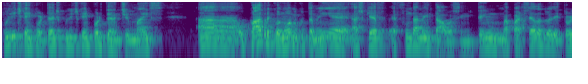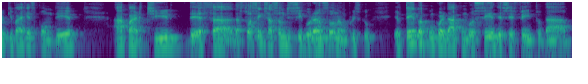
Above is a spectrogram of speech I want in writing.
Política é importante, política é importante, mas a, o quadro econômico também é, acho que é, é, fundamental. Assim, tem uma parcela do eleitor que vai responder a partir dessa da sua sensação de segurança ou não. Por isso que eu, tendo a concordar com você desse efeito da,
